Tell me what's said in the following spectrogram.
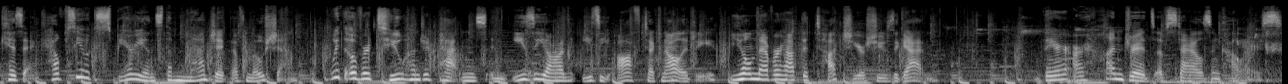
Kizik helps you experience the magic of motion. With over 200 patents and easy on, easy off technology, you'll never have to touch your shoes again. There are hundreds of styles and colors,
